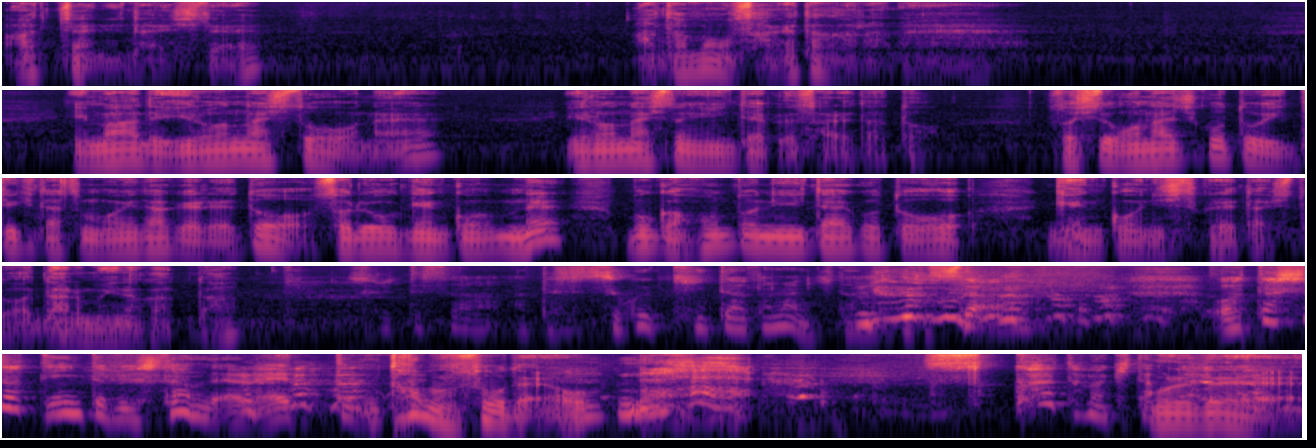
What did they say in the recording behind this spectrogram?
あっちゃんに対して頭を下げたからね。今までいろんな人をねいろんな人にインタビューされたと。そして同じことを言ってきたつもりだけれどそれを原稿ね僕が本当に言いたいことを原稿にしてくれた人は誰もいなかった。それってさ私すごい聞いて頭にきたんだけどさ 私だってインタビューしたんだよね。って多分そうだよ。ねえ。すっごい頭きた。これで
